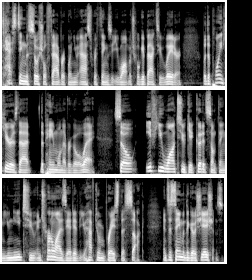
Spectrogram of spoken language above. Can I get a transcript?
testing the social fabric when you ask for things that you want, which we'll get back to later. But the point here is that the pain will never go away. So if you want to get good at something, you need to internalize the idea that you have to embrace the suck. And it's the same with negotiations.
